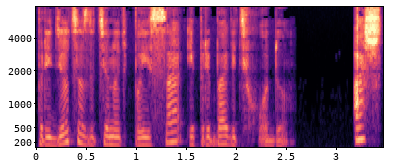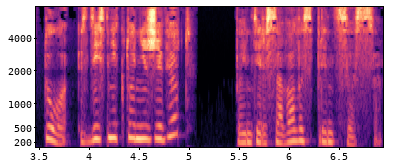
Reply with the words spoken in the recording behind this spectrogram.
Придется затянуть пояса и прибавить ходу». «А что, здесь никто не живет?» — поинтересовалась принцесса.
